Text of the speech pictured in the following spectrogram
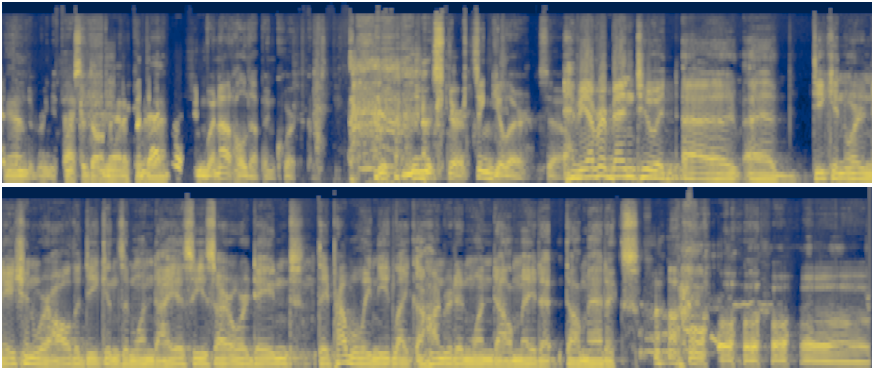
get yeah. them to bring it back. There's a dalmatic in But that that. question would not hold up in court. Christy. Minister, singular. So Have you ever been to a, a, a deacon ordination where all the deacons in one diocese are ordained? They probably need like 101 dalmata, dalmatics. Oh,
